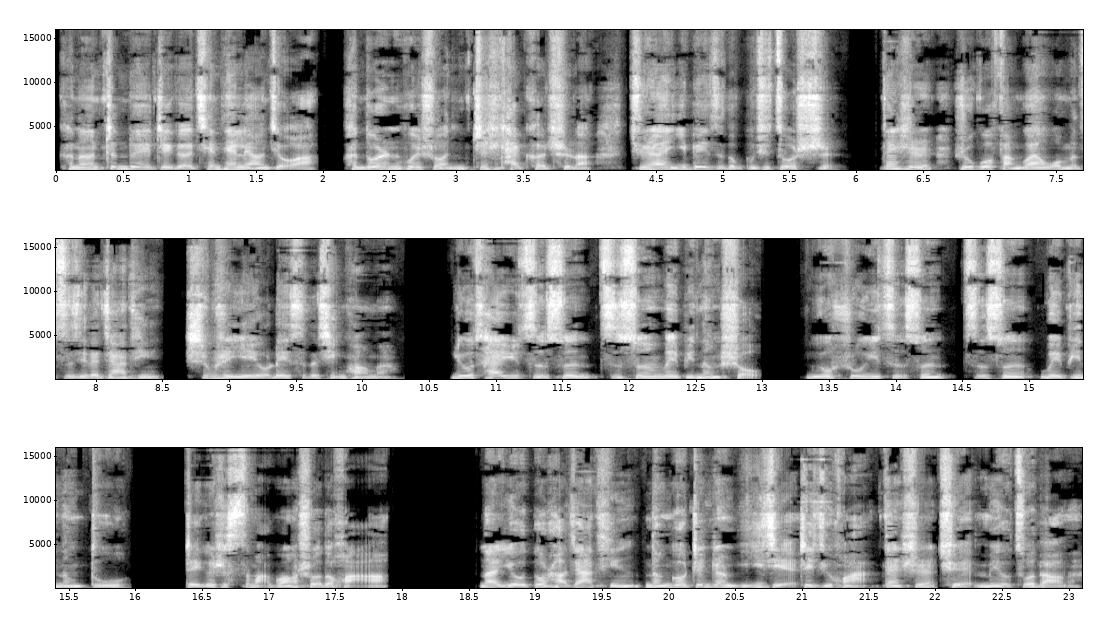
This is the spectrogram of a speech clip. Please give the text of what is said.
可能针对这个前田良久啊。很多人会说你真是太可耻了，居然一辈子都不去做事。但是如果反观我们自己的家庭，是不是也有类似的情况呢？留财于子孙，子孙未必能守；留书于子孙，子孙未必能读。这个是司马光说的话啊。那有多少家庭能够真正理解这句话，但是却没有做到呢？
